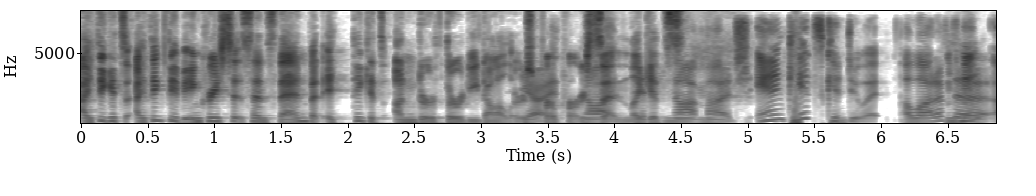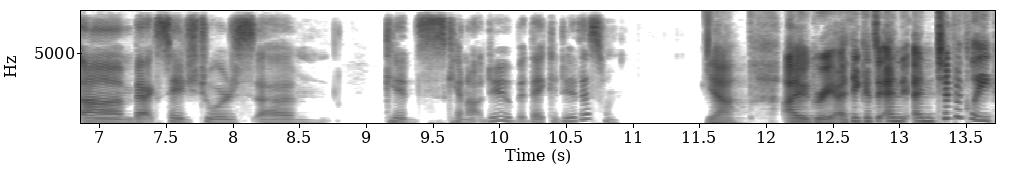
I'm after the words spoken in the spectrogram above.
I think it's I think they've increased it since then, but I think it's under thirty dollars Yeah, per person. Not, like it's, it's, not much, and kids can do it. A lot of Mhm. the um, backstage tours, um, kids cannot do, but they can do this one. Yeah, I agree. I think it's and and typically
